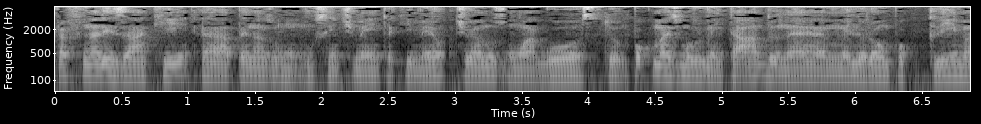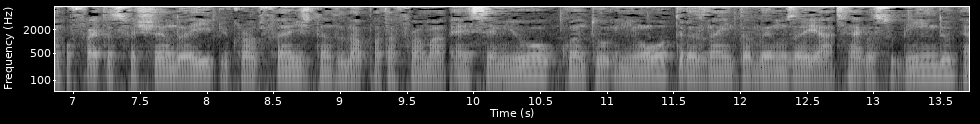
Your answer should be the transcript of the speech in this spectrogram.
Para finalizar aqui, é apenas um, um, sentimento aqui meu. Tivemos um agosto um pouco mais movimentado, né? Melhorou um pouco o clima, ofertas fechando aí de crowdfunding, tanto da plataforma SMU quanto em outras, né? Então vemos aí as regras subindo, é,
